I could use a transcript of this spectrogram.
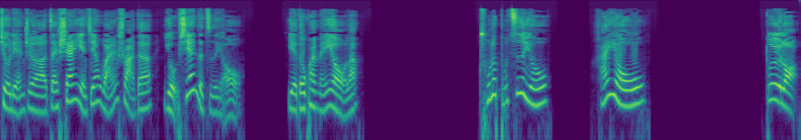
就连这在山野间玩耍的有限的自由，也都快没有了。除了不自由，还有。对了，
